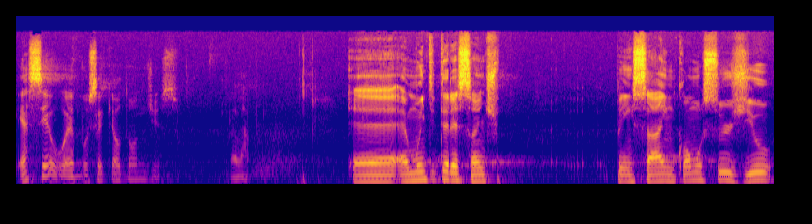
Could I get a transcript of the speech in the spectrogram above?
É seu, é você que é o dono disso. Vai lá. É, é muito interessante pensar em como surgiu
